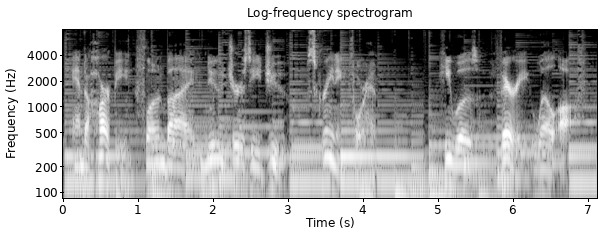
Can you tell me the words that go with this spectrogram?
and a Harpy flown by New Jersey Jew screening for him, he was very well off.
